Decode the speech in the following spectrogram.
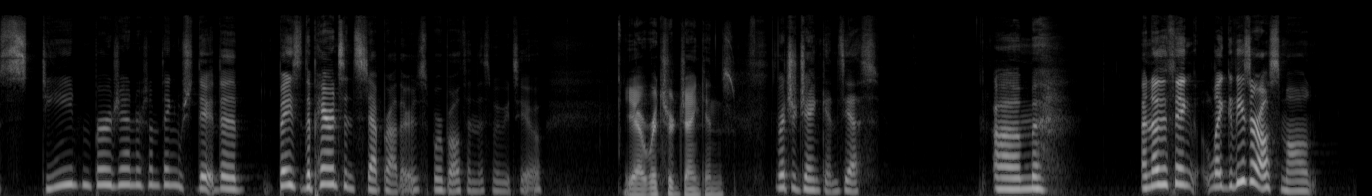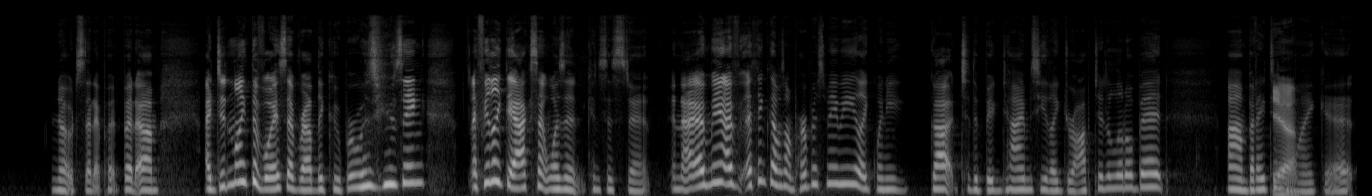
Steenburgen or something. The the base the parents and stepbrothers were both in this movie too. yeah, Richard Jenkins. Richard Jenkins, yes. Um, another thing, like these are all small notes that I put, but um, I didn't like the voice that Bradley Cooper was using. I feel like the accent wasn't consistent, and I, I mean, I, I think that was on purpose. Maybe like when he got to the big times, he like dropped it a little bit. Um, but I didn't Yeah. like it.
